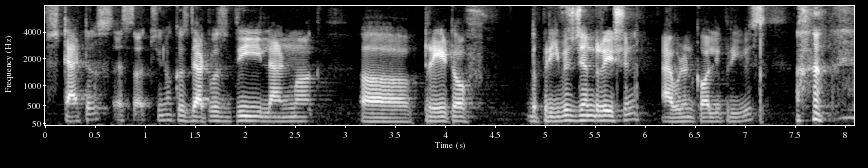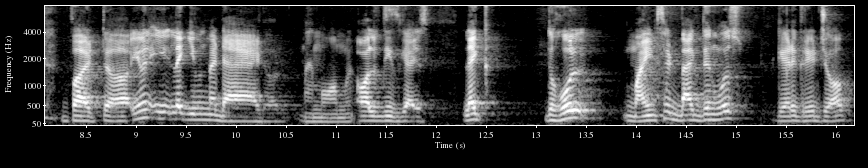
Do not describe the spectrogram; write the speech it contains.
status as such, you know, because that was the landmark uh, trait of the previous generation. I wouldn't call you previous, but uh, even like even my dad or my mom, all of these guys, like the whole mindset back then was get a great job,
